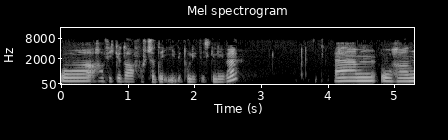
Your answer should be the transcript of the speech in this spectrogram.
og han fikk jo da fortsette i det politiske livet. Um, og han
